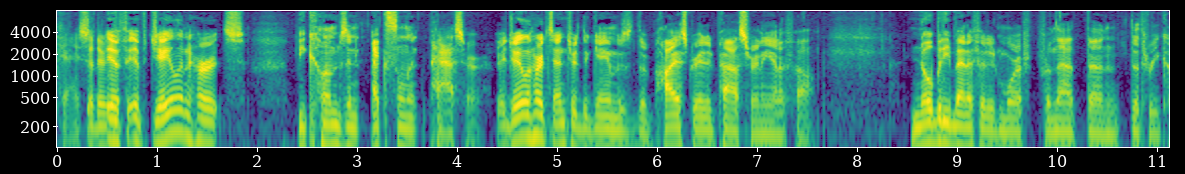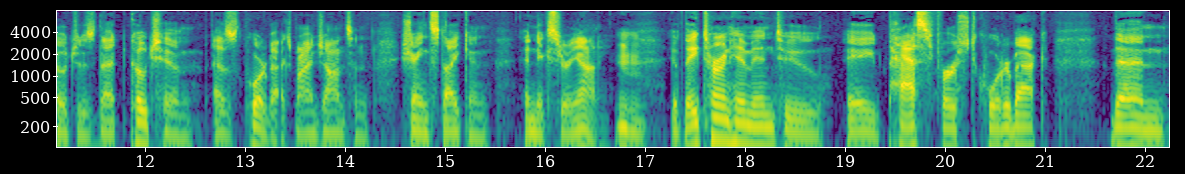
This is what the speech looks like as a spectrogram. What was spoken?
Okay, so there, If if Jalen Hurts becomes an excellent passer, Jalen Hurts entered the game as the highest rated passer in the NFL. Nobody benefited more from that than the three coaches that coach him as quarterbacks: Brian Johnson, Shane Steichen, and Nick Sirianni. Mhm. If they turn him into a pass first quarterback, then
